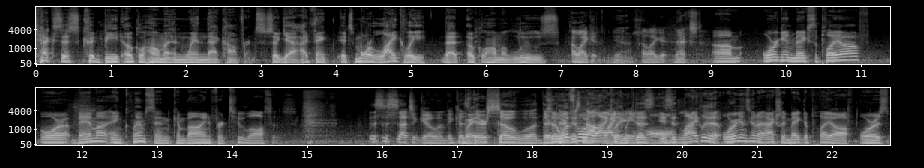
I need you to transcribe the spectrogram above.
Texas could beat Oklahoma and win that conference. So yeah, I think it's more likely that Oklahoma lose. I like it. Yeah. I like it. Next. Um, Oregon makes the playoff or Bama and Clemson combine for two losses. This is such a good one because Wait. they're so they're, so they're what's just more not likely? likely at Does all. is it likely that Oregon's going to actually make the playoff, or is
